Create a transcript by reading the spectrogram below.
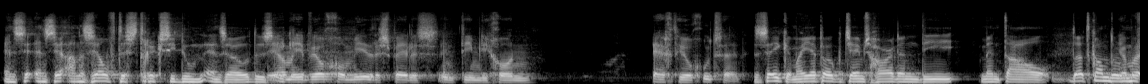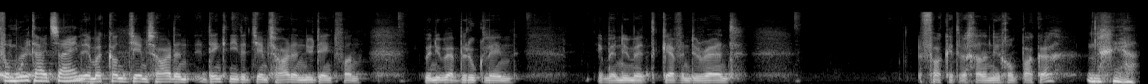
En, ze, en ze aan een zelfdestructie doen en zo. Dus ja, ik- maar je hebt wel gewoon meerdere spelers in het team die gewoon echt heel goed zijn. Zeker, maar je hebt ook James Harden die mentaal... Dat kan door Ja, maar- vermoeidheid maar- zijn. Ja, maar kan James Harden... Denk niet dat James Harden nu denkt van... Ik ben nu bij Brooklyn. Ik ben nu met Kevin Durant. Fuck it, we gaan het nu gewoon pakken. ja.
